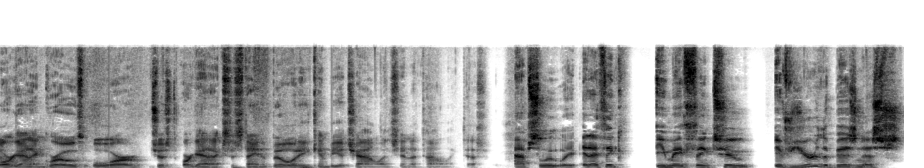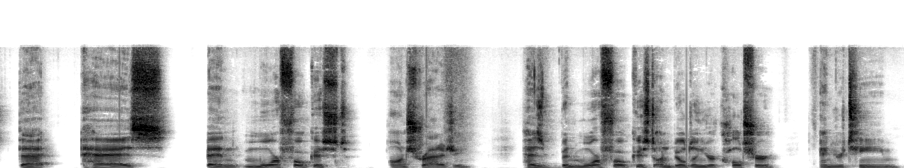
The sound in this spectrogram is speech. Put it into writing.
Organic growth or just organic sustainability can be a challenge in a time like this. Absolutely. And I think you may think too, if you're the business that has been more focused on strategy, has been more focused on building your culture and your team,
